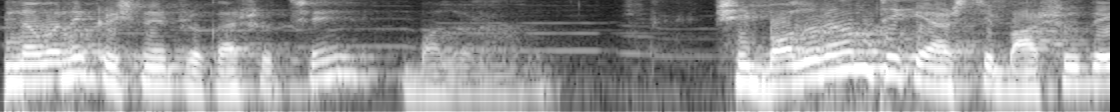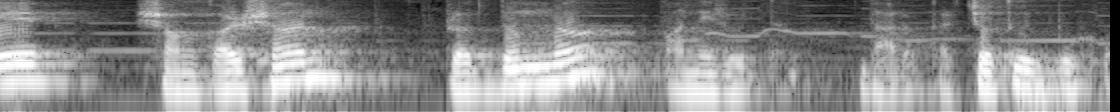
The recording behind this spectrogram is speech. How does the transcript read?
বৃন্দাবনে কৃষ্ণের প্রকাশ হচ্ছে বলরাম। সেই বলরাম থেকে আসছে বাসুদেব শঙ্কর্ষণ প্রদ্যুম্ন, অনিরুদ্ধ দ্বারকার চতুর্বুহ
